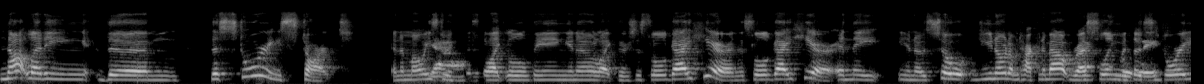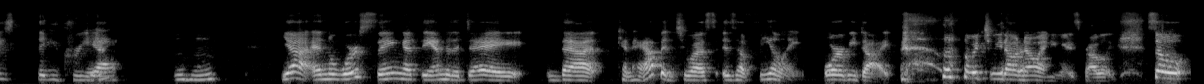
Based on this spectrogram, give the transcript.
not letting the, the story start and I'm always yeah. doing this like little thing, you know, like there's this little guy here and this little guy here. And they, you know, so do you know what I'm talking about? Wrestling Absolutely. with those stories that you create. Yeah. Mm-hmm. Yeah. And the worst thing at the end of the day that can happen to us is a feeling or we die, which we don't know anyways, probably. So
